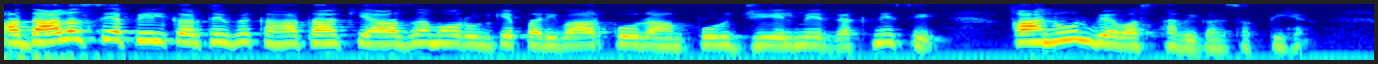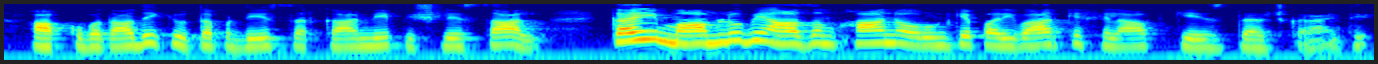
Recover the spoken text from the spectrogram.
अदालत से अपील करते हुए कहा था कि आज़म और उनके परिवार को रामपुर जेल में रखने से कानून व्यवस्था बिगड़ सकती है। आपको बता दें कि उत्तर प्रदेश सरकार ने पिछले साल कई मामलों में आज़म खान और उनके परिवार के खिलाफ केस दर्ज कराए थे।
